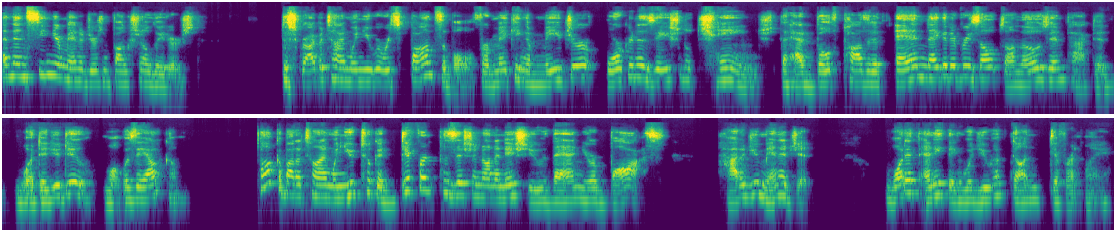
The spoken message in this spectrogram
And then senior managers and functional leaders. Describe a time when you were responsible for making a major organizational change that had both positive and negative results on those impacted. What did you do? What was the outcome? Talk about a time when you took a different position on an issue than your boss. How did you manage it? What, if anything, would you have done differently?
